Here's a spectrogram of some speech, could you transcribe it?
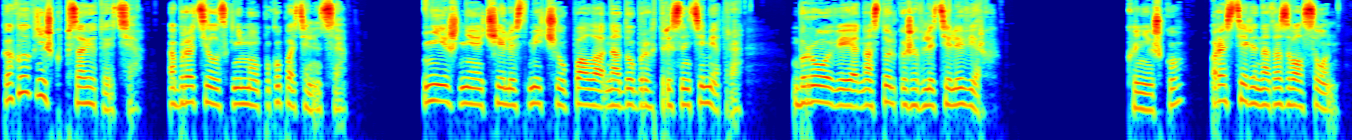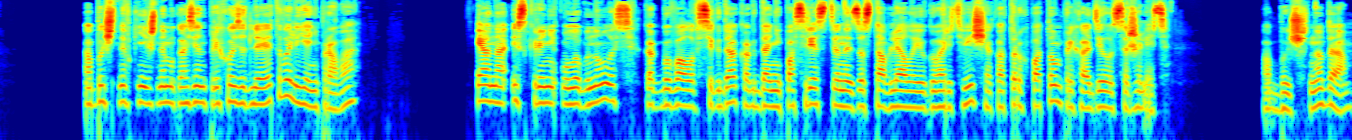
«Какую книжку посоветуете?» — обратилась к нему покупательница. Нижняя челюсть Митча упала на добрых три сантиметра. Брови настолько же влетели вверх. «Книжку?» Растерянно отозвался он. «Обычно в книжный магазин приходят для этого, или я не права?» И она искренне улыбнулась, как бывало всегда, когда непосредственность заставляла ее говорить вещи, о которых потом приходилось сожалеть. «Обычно, да».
